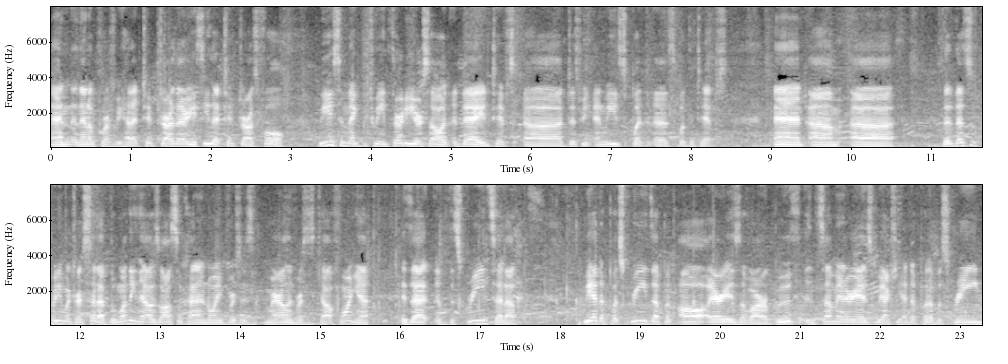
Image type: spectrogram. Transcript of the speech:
And, and then of course we had a tip jar there. You see that tip jar is full we used to make between 30 or so a day in tips, uh, and we'd split uh, split the tips and um, uh, th- this is pretty much our setup. The one thing that was also kind of annoying versus Maryland versus California is that if the screen setup, we had to put screens up in all areas of our booth. In some areas, we actually had to put up a screen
